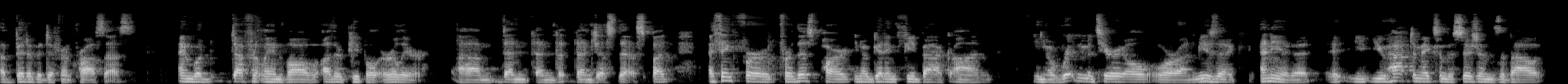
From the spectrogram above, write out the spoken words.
a bit of a different process, and would definitely involve other people earlier um, than than than just this. But I think for for this part, you know, getting feedback on you know written material or on music any of it, it you, you, have to make some decisions about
